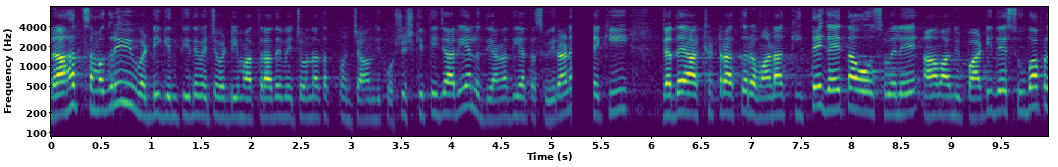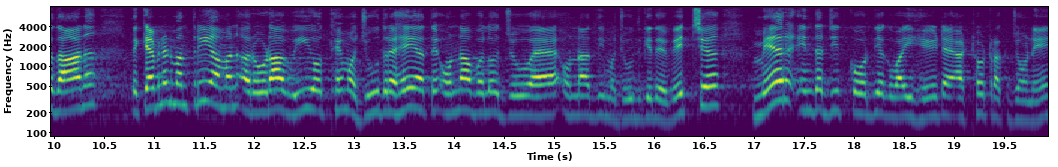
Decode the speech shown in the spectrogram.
ਰਾਹਤ ਸਮੱਗਰੀ ਵੀ ਵੱਡੀ ਗਿਣਤੀ ਦੇ ਵਿੱਚ, ਵੱਡੀ ਮਾਤਰਾ ਦੇ ਵਿੱਚ ਉਹਨਾਂ ਤੱਕ ਪਹੁੰਚਾਉਣ ਦੀ ਕੋਸ਼ਿਸ਼ ਕੀਤੀ ਜਾ ਰਹੀ ਹੈ। ਲੁਧਿਆਣਾ ਦੀਆਂ ਤਸਵੀਰਾਂ ਨੇ ਜਿੱਥੇ ਕਿ ਜਦ ਇਹ 8 ਟਰੱਕ ਰਵਾਨਾ ਕੀਤੇ ਗਏ ਤਾਂ ਉਸ ਵੇਲੇ ਆਮ ਆਦਮੀ ਪਾਰਟੀ ਦੇ ਸੂਬਾ ਪ੍ਰਧਾਨ ਤੇ ਕੈਬਨਿਟ ਮੰਤਰੀ ਅਮਨ ਅਰੋੜਾ ਵੀ ਉੱਥੇ ਮੌਜੂਦ ਰਹੇ ਅਤੇ ਉਹਨਾਂ ਵੱਲੋਂ ਜੋ ਹੈ ਉਹਨਾਂ ਦੀ ਮੌਜੂਦਗੀ ਦੇ ਵਿੱਚ ਮੇਅਰ ਇੰਦਰਜੀਤ ਕੌਰ ਦੀ ਅਗਵਾਈ ਹੇਠ ਇਹ 8 ਟਰੱਕ ਜੋ ਨੇ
